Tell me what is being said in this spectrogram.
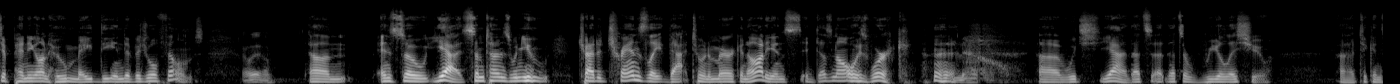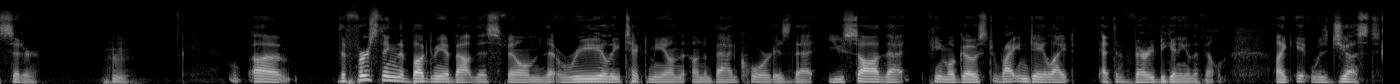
depending on who made the individual films. oh yeah Um, and so, yeah, sometimes when you try to translate that to an American audience, it doesn't always work. no uh, which, yeah, that's a, that's a real issue uh, to consider. Hmm. Uh, the first thing that bugged me about this film that really ticked me on the, on a bad chord is that you saw that female ghost right in daylight at the very beginning of the film. Like it was just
